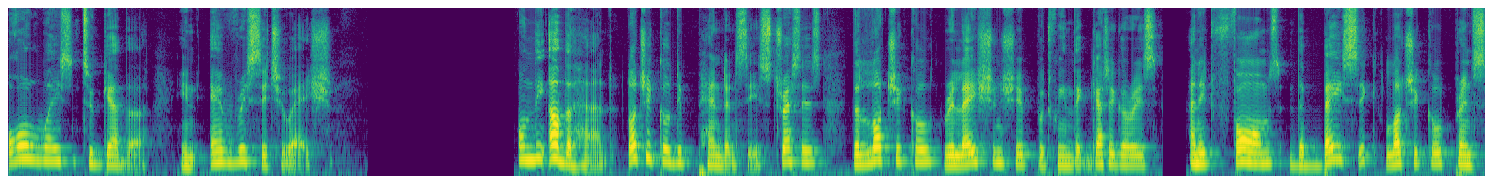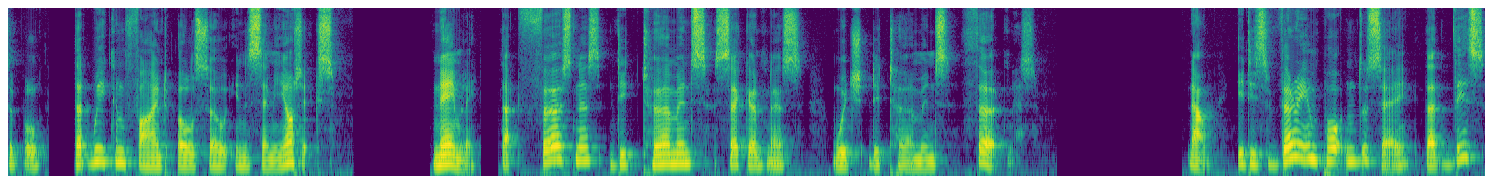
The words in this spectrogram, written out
always together in every situation. On the other hand, logical dependency stresses the logical relationship between the categories and it forms the basic logical principle that we can find also in semiotics. Namely, that firstness determines secondness, which determines thirdness. Now, it is very important to say that this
